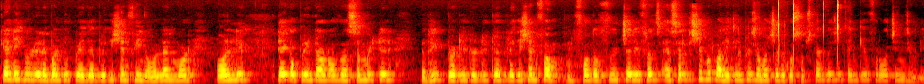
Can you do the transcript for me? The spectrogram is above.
Candidate will be able to pay the application fee in online mode only. Take a printout of the submitted REET twenty twenty two application for for the future reference SLC पर पाली क्लिप समझ चैनल सब्सक्राइब कीजिए thank you for watching video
